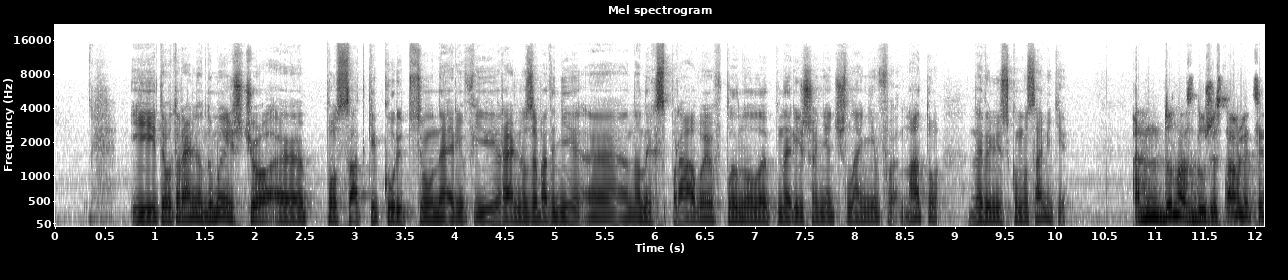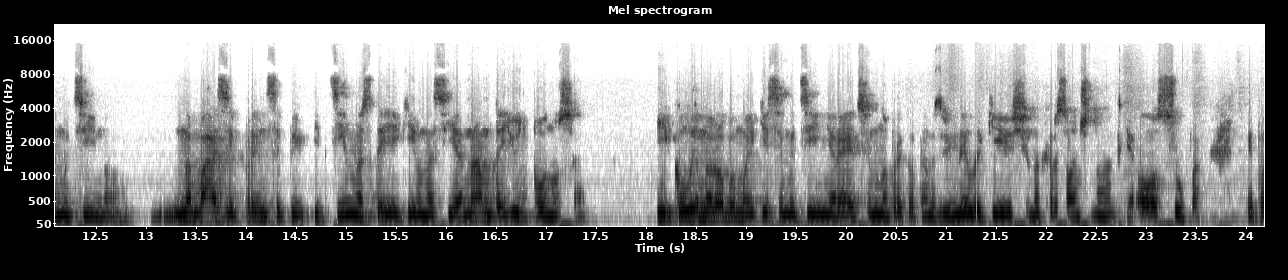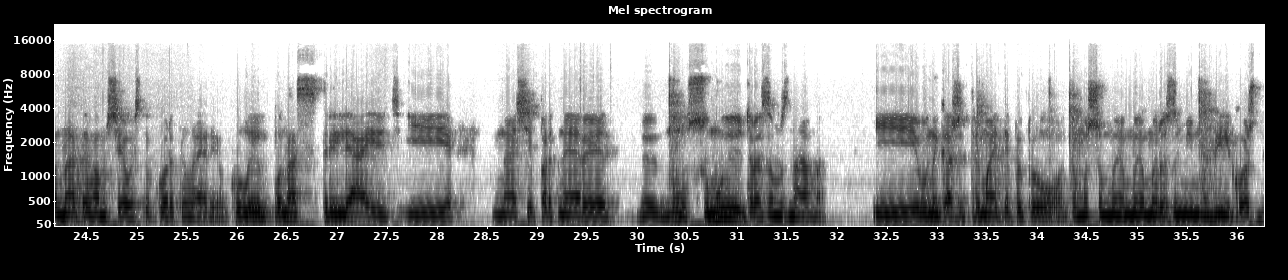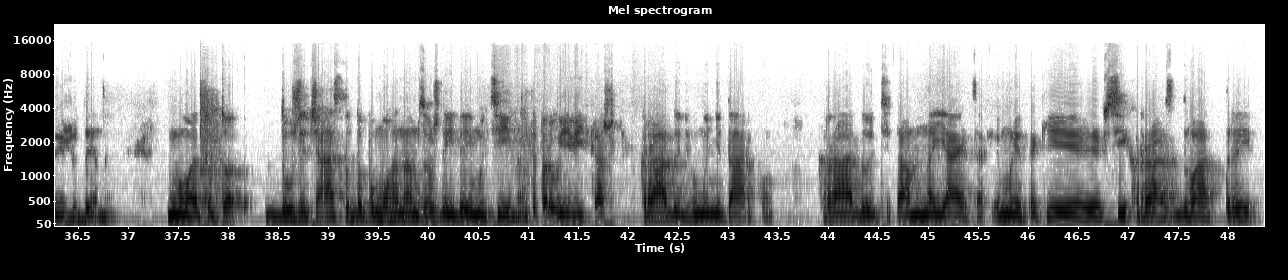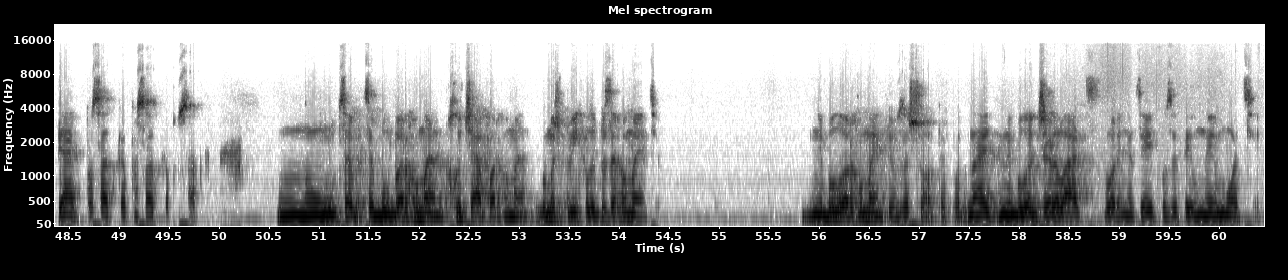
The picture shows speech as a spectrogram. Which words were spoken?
І ти от реально думаєш, що е, посадки корупціонерів і реально заведені е, на них справи вплинули б на рішення членів НАТО на вільнюському саміті? А до нас дуже ставляться емоційно на базі принципів і цінностей, які в нас є, нам дають бонуси. І коли ми робимо якісь емоційні речі, ну, наприклад, там звільнили Київщину, Херсонщину, вони такі о, супер! Типу, нати вам ще ось таку артилерію. Коли по нас стріляють і наші партнери е, ну сумують разом з нами, і вони кажуть, тримайте ППО, тому що ми ми, ми розуміємо біль кожної людини. Ну, Тобто дуже часто допомога нам завжди йде емоційно. І тепер уявіть, кажуть, крадуть гуманітарку, крадуть там на яйцях. І ми такі всіх раз, два, три, п'ять, посадка, посадка, посадка. Ну, це це був би аргумент, хоча б аргумент, бо ми ж приїхали без аргументів не було аргументів за що. Типу, навіть не було джерела створення цієї позитивної емоції.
